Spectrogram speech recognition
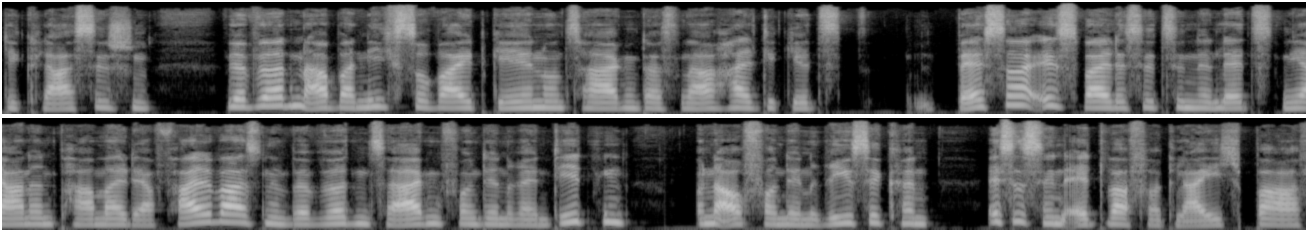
die klassischen. Wir würden aber nicht so weit gehen und sagen, dass nachhaltig jetzt besser ist, weil das jetzt in den letzten Jahren ein paar Mal der Fall war, sondern wir würden sagen, von den Renditen und auch von den Risiken ist es in etwa vergleichbar.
